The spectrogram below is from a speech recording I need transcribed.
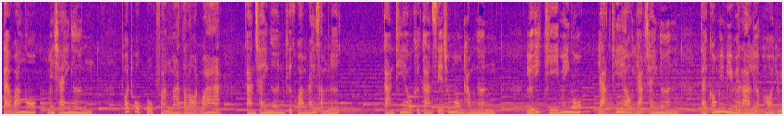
แต่ว่างกไม่ใช้เงิน เพราะถูกปลูกฝังมาตลอดว่า การใช้เงินคือความไร้สำนึก การเที่ยวคือการเสียชั่วโมงทำเงิน หรืออีกทีไม่งก อยากเที่ยว อยากใช้เงิน แต่ก็ไม่มีเวลาเหลือพออยู่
